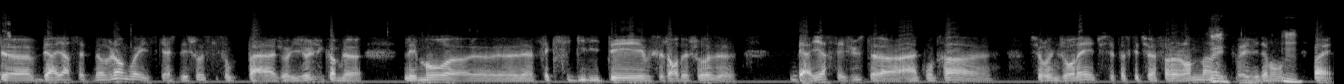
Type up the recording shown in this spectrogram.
Que derrière cette novlangue, ouais, il se cache des choses qui sont pas jolies, jolies, comme le, les mots, euh, la flexibilité ou ce genre de choses. Derrière, c'est juste euh, un contrat euh, sur une journée et tu sais pas ce que tu vas faire le lendemain. Oui. Donc, évidemment. Mm. Ouais.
